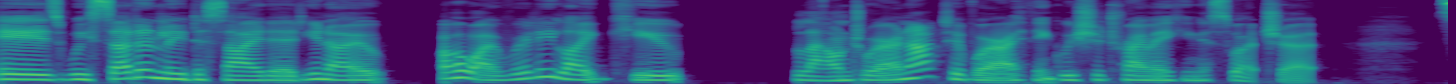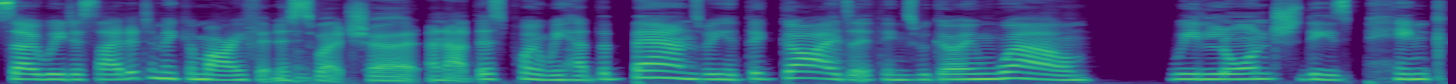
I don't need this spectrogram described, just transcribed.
is we suddenly decided, you know, oh, I really like cute loungewear and activewear. I think we should try making a sweatshirt. So we decided to make a Mari Fitness sweatshirt. And at this point, we had the bands, we had the guides, like things were going well. We launched these pink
